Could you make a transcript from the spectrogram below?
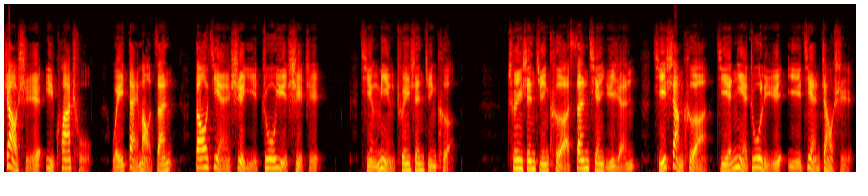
赵使欲夸楚，为戴帽簪，刀剑是以珠玉饰之，请命春申君客。春申君客三千余人，其上客皆聂诸吕以见赵使，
